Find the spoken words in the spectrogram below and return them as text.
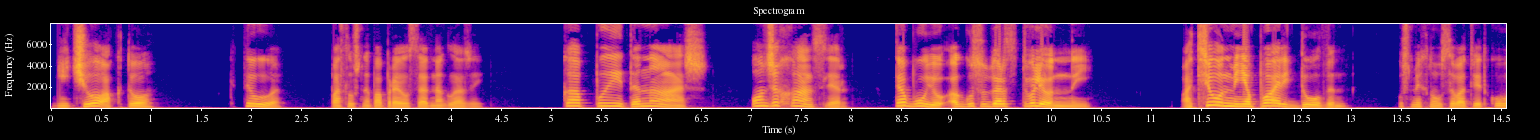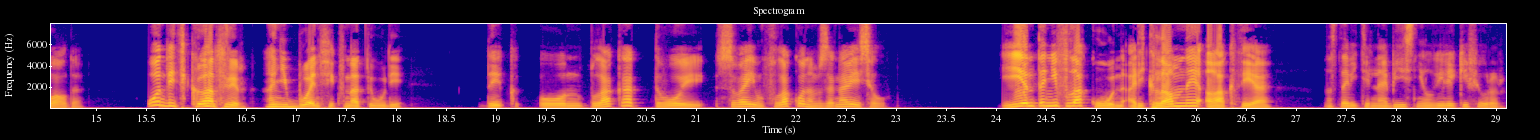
«Ничего, а кто?» «Кто?» — послушно поправился одноглазый. «Копыта наш! Он же канцлер, тобою огосударствленный!» «А че он меня парить должен?» — усмехнулся в ответ Кувалда. «Он ведь канцлер, а не банщик в натуре!» «Дык, он плакат твой своим флаконом занавесил». «И это не флакон, а рекламная акция!» — наставительно объяснил великий фюрер.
